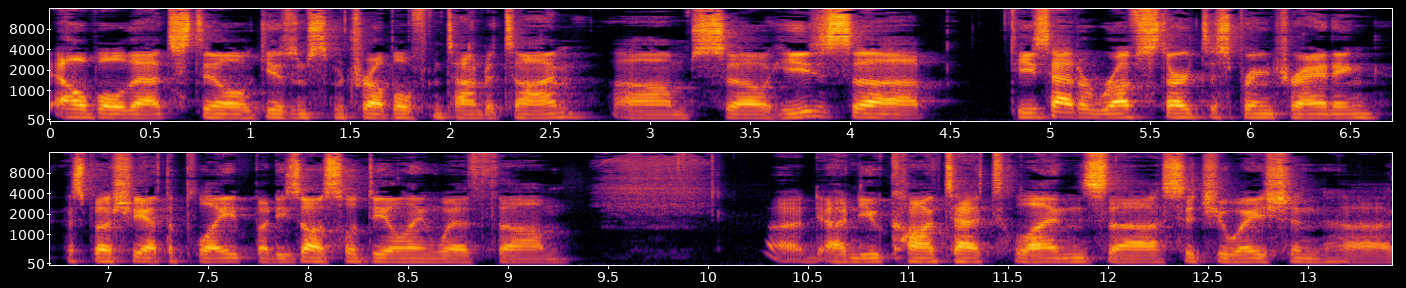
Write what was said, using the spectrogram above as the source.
elbow that still gives him some trouble from time to time. Um, so he's, uh, he's had a rough start to spring training, especially at the plate, but he's also dealing with, um, a, a, new contact lens uh, situation. Uh,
